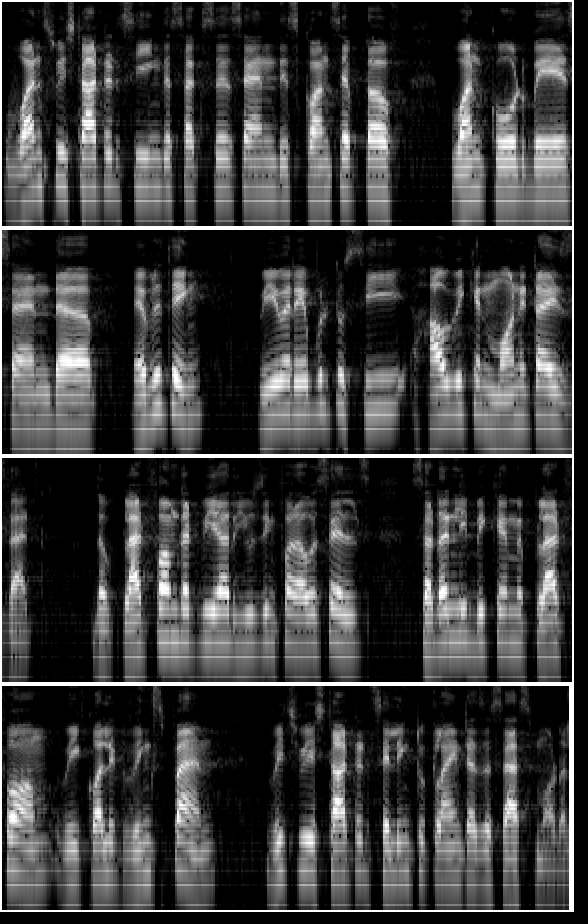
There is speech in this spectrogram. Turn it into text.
once we started seeing the success and this concept of one code base and uh, everything, we were able to see how we can monetize that. The platform that we are using for ourselves suddenly became a platform, we call it Wingspan, which we started selling to client as a SaaS model.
